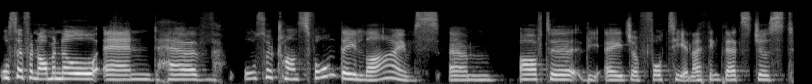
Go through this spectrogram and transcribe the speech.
also phenomenal and have also transformed their lives um, after the age of 40 and i think that's just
